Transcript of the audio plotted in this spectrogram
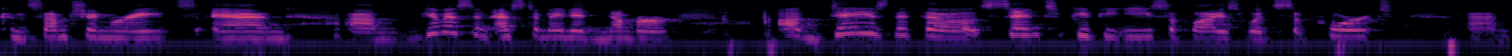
consumption rates and um, give us an estimated number of days that the sent PPE supplies would support um,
